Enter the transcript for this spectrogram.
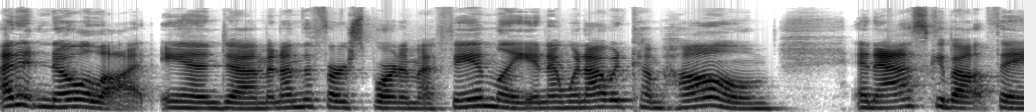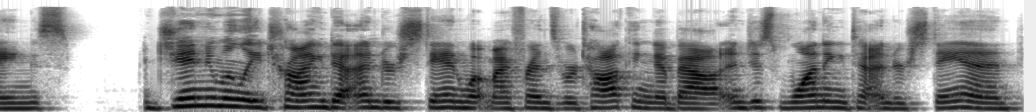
i didn't know a lot and um and i'm the firstborn in my family and when i would come home and ask about things genuinely trying to understand what my friends were talking about and just wanting to understand,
